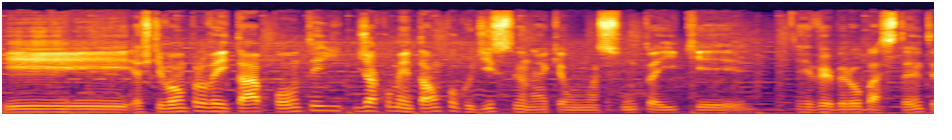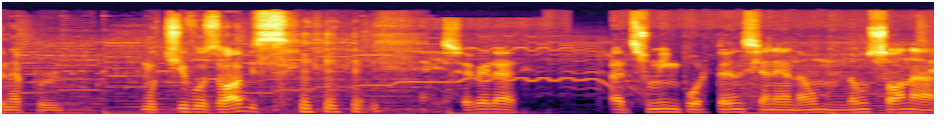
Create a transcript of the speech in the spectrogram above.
E acho que vamos aproveitar a ponta e já comentar um pouco disso, né? Que é um assunto aí que reverberou bastante, né? Por motivos óbvios. é, isso é verdade de suma importância, né? Não, não só na,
